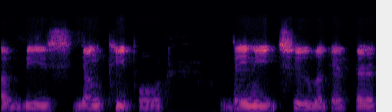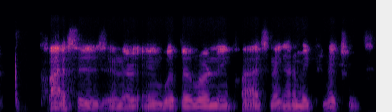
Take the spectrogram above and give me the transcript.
of these young people they need to look at their classes and their and what they're learning in class and they got to make connections.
